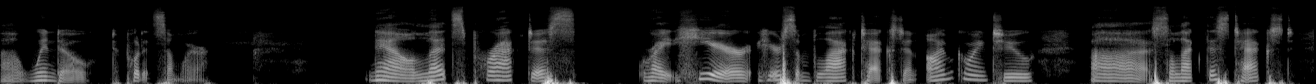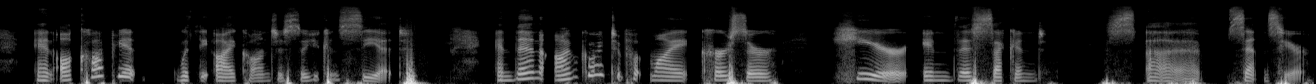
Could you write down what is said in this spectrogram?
uh, window to put it somewhere. Now let's practice right here. Here's some black text and I'm going to uh, select this text and I'll copy it with the icon just so you can see it. And then I'm going to put my cursor here in this second uh, sentence here.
